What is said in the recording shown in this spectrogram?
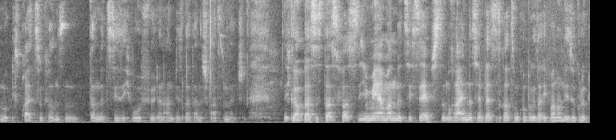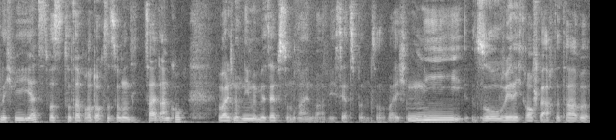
möglichst breit zu grinsen, damit sie sich wohlfühlt in Anwesenheit eines schwarzen Menschen. Ich glaube, das ist das, was je mehr man mit sich selbst im Reinen ist. Ich habe letztens gerade zum Kumpel gesagt, ich war noch nie so glücklich wie jetzt, was total paradox ist, wenn man sich die Zeit anguckt weil ich noch nie mit mir selbst im Reinen war, wie ich es jetzt bin. So, weil ich nie so wenig darauf geachtet habe,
